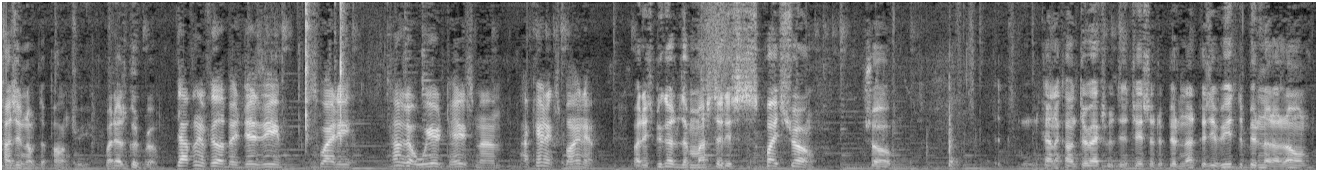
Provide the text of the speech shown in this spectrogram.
cousin of the palm tree. But that's good, bro. Definitely feel a bit dizzy, sweaty. Has a weird taste, man. I can't explain it. But it's because the mustard is quite strong. So it kind of counteracts with the taste of the betel nut. Because if you eat the betel nut alone,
